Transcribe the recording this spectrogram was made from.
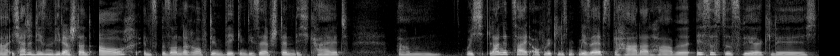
Äh, ich hatte diesen Widerstand auch, insbesondere auf dem Weg in die Selbstständigkeit, ähm, wo ich lange Zeit auch wirklich mit mir selbst gehadert habe. Ist es das wirklich?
